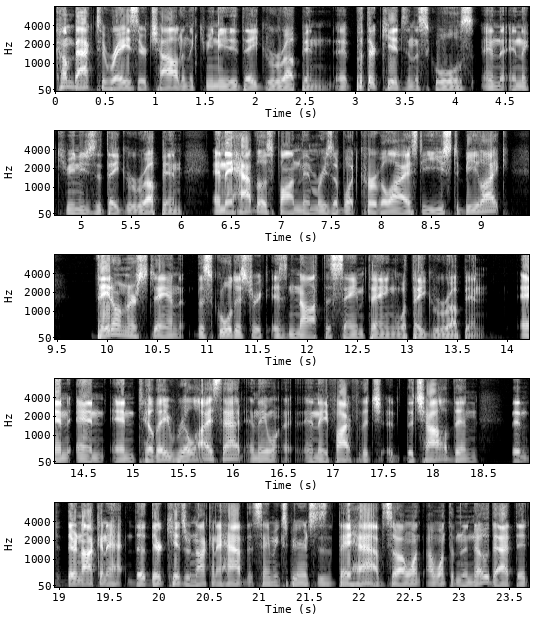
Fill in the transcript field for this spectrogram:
come back to raise their child in the community that they grew up in, uh, put their kids in the schools in the in the communities that they grew up in, and they have those fond memories of what Kerrville ISD used to be like. They don't understand the school district is not the same thing what they grew up in and and until they realize that and they want and they fight for the ch- the child then then they're not going to their kids are not going to have the same experiences that they have so i want i want them to know that that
